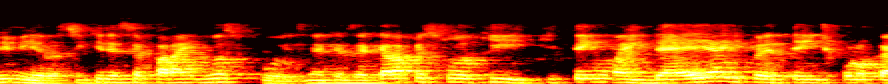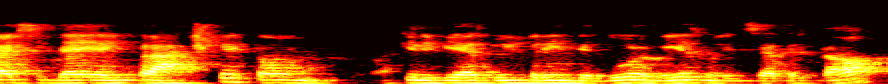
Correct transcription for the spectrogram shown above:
primeiro, assim, queria separar em duas coisas, né? Quer dizer, aquela pessoa que, que tem uma ideia e pretende colocar essa ideia em prática, então, aquele viés do empreendedor mesmo, etc e tal,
